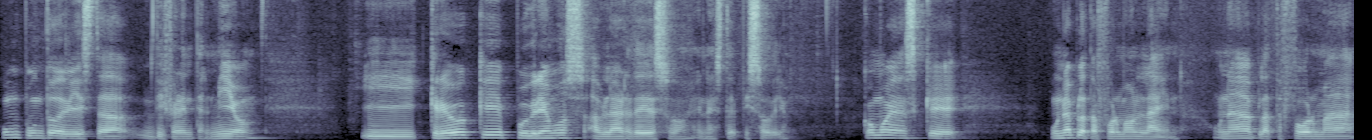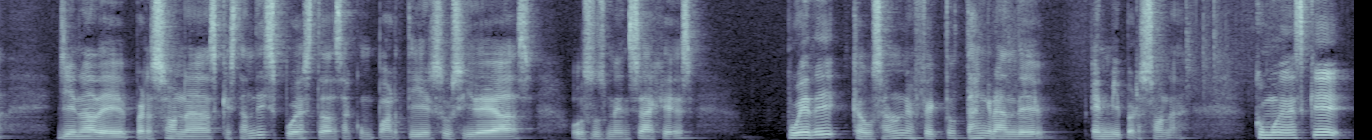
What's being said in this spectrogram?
un punto de vista diferente al mío. Y creo que podríamos hablar de eso en este episodio. ¿Cómo es que una plataforma online, una plataforma llena de personas que están dispuestas a compartir sus ideas o sus mensajes, puede causar un efecto tan grande en mi persona. ¿Cómo es que,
